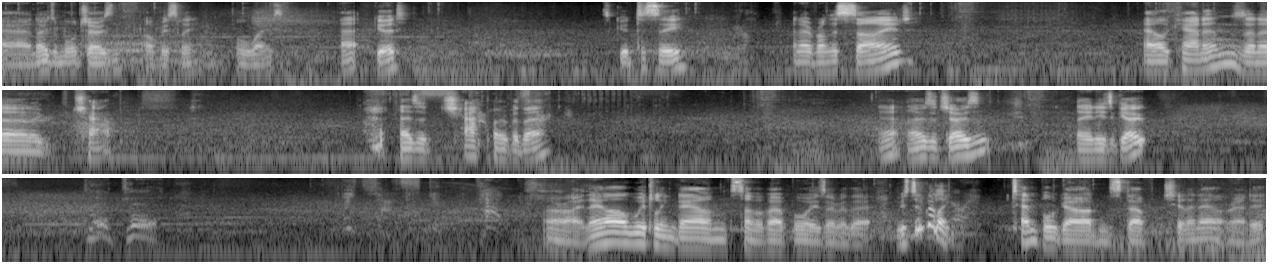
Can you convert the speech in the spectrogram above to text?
Uh, loads more chosen, obviously. Always. Ah, good. It's good to see. And over on this side... Hell cannons and a chap. There's a chap over there. Yeah, those are chosen. They need to go. Alright, they are whittling down some of our boys over there. We still got, like, temple guard and stuff chilling out around here.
